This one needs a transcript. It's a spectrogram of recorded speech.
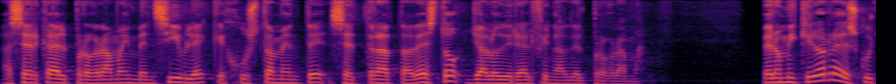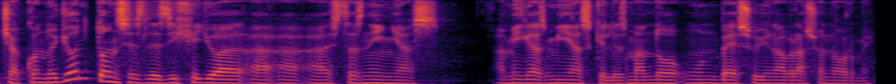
acerca del programa Invencible, que justamente se trata de esto, ya lo diré al final del programa. Pero mi querido escucha, cuando yo entonces les dije yo a, estas niñas, amigas mías, que les mando un beso y un abrazo enorme,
